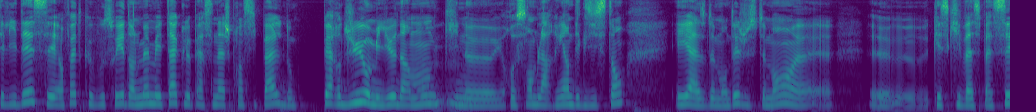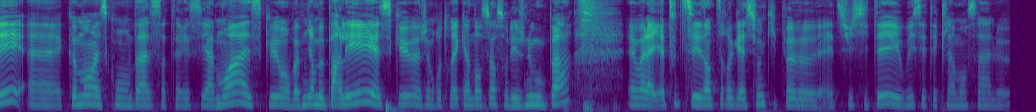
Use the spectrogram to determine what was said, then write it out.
l'idée, c'est en fait que vous soyez dans le même état que le personnage principal, donc perdu au milieu d'un monde qui ne ressemble à rien d'existant, et à se demander justement... Euh, euh, qu'est-ce qui va se passer? Euh, Comment est-ce qu'on va s'intéresser à moi? Est-ce qu'on va venir me parler? Est-ce que je vais me retrouver avec un danseur sur les genoux ou pas? Et Voilà, il y a toutes ces interrogations qui peuvent être suscitées. Et oui, c'était clairement ça le,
